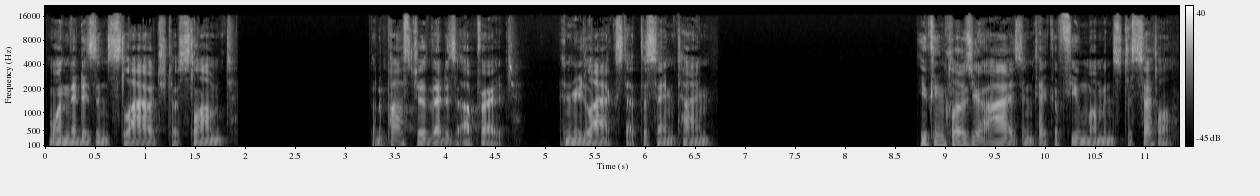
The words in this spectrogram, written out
one that isn't slouched or slumped, but a posture that is upright and relaxed at the same time. You can close your eyes and take a few moments to settle.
